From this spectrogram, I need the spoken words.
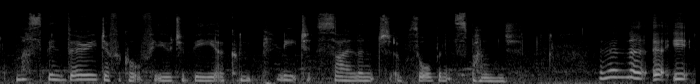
it must have been very difficult for you to be a complete, silent, absorbent sponge. And then, uh, it,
